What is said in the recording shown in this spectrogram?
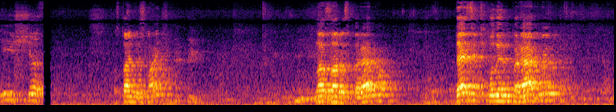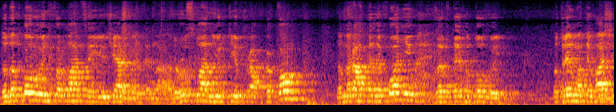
І ще останній слайд. У нас зараз перерва. 10 хвилин перерви. Додаткову інформацію черпайте на Номера телефонів завжди готовий отримати ваші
